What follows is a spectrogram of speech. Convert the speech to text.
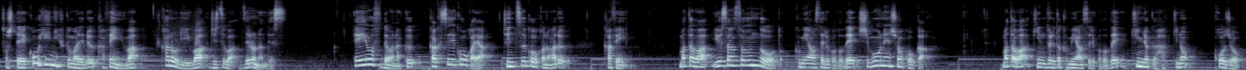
そしてコーヒーに含まれるカフェインはカロリーは実はゼロなんです栄養素ではなく覚醒効果や鎮痛効果のあるカフェインまたは有酸素運動と組み合わせることで脂肪燃焼効果。または筋トレと組み合わせることで筋力発揮の向上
